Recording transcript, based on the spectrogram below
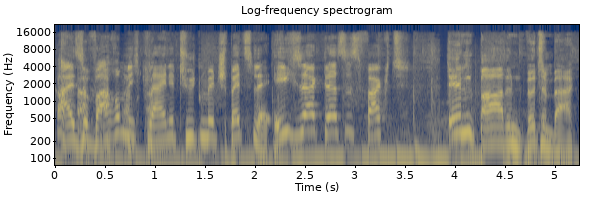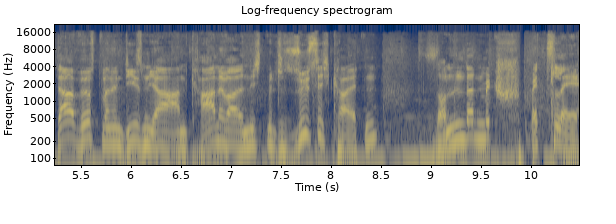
Also warum nicht kleine Tüten mit Spätzle? Ich sag, das ist Fakt. In Baden-Württemberg, da wirft man in diesem Jahr an Karneval nicht mit Süßigkeiten, sondern mit Spätzle.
